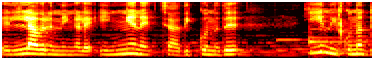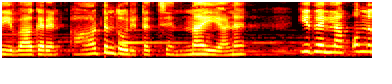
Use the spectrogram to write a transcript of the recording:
എല്ലാവരും നിങ്ങളെ ഇങ്ങനെ ചതിക്കുന്നത്. ഈ നിൽക്കുന്ന ദിവാകരൻ ആട്ടും തോരിട്ട ചെന്നായിയാണ്. ഇതെല്ലാം ഒന്ന്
